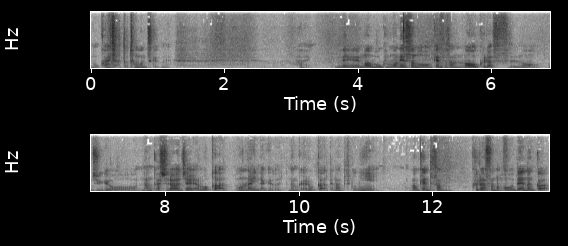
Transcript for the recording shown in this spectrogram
の回だったと思うんですけどね。はい、でまあ僕もねその健太さんのクラスの授業を何かしらじゃあやろうかオンラインだけどなんかやろうかってなった時に、まあ、健太さんのクラスの方でなんか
